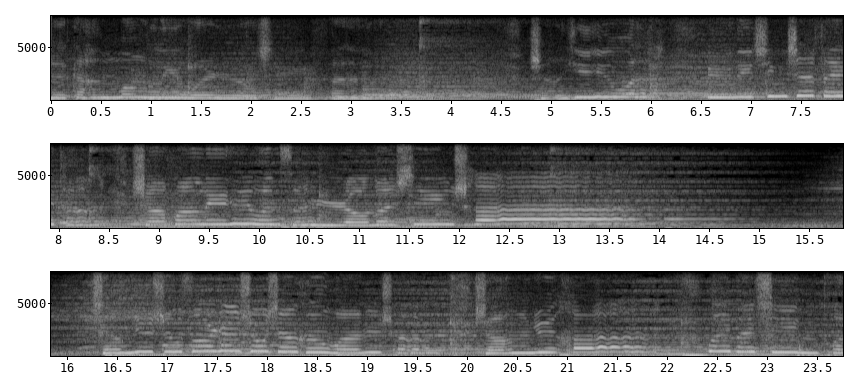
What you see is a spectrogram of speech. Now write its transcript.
只感梦里温柔几分。这一吻，与你情节沸腾，沙华里温存，扰乱星辰。将你书作人书，山河完成，伤与恨，未被侵吞。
